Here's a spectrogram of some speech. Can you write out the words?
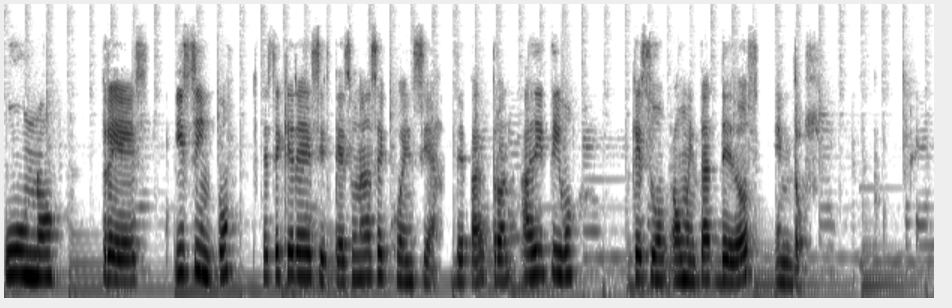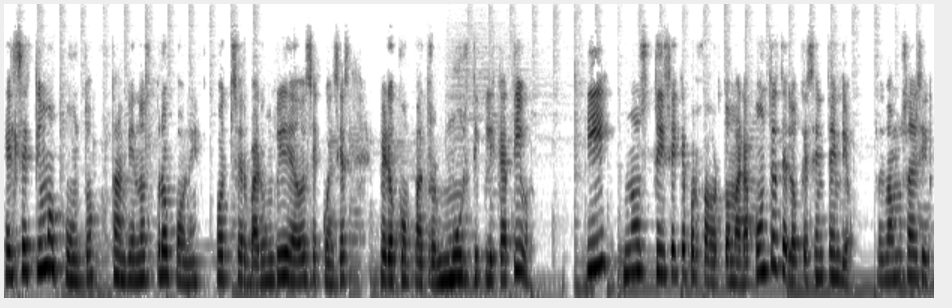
1, 3 y 5, este quiere decir que es una secuencia de patrón aditivo que aumenta de 2 en 2. El séptimo punto también nos propone observar un video de secuencias pero con patrón multiplicativo y nos dice que por favor tomar apuntes de lo que se entendió. Entonces vamos a decir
